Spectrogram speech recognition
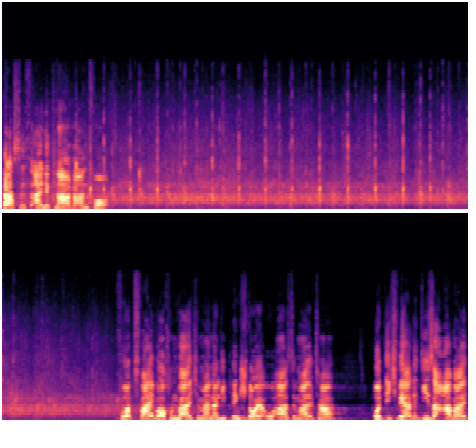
Das ist eine klare Antwort. Vor zwei Wochen war ich in meiner Lieblingssteueroase Malta und ich werde diese Arbeit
